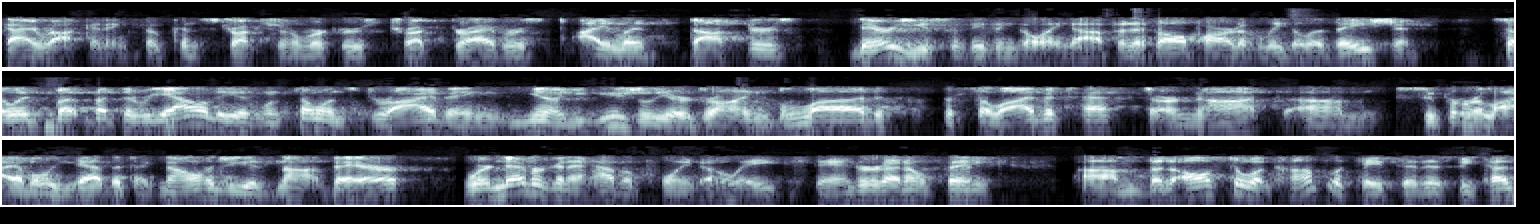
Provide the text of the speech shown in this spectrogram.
skyrocketing. So construction workers, truck drivers, pilots, doctors, their use is even going up, and it's all part of legalization. So, it, but but the reality is, when someone's driving, you know, you usually are drawing blood. The saliva tests are not um, super reliable yet. The technology is not there. We're never going to have a .08 standard, I don't think. Um, but also, what complicates it is because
